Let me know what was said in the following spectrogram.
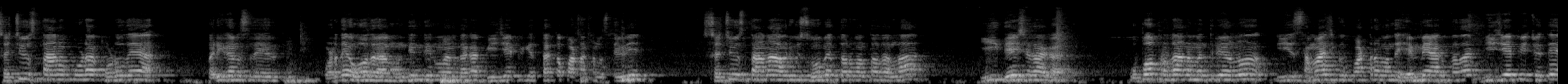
ಸಚಿವ ಸ್ಥಾನ ಕೂಡ ಕೊಡೋದೇ ಪರಿಗಣಿಸದೆ ಕೊಡದೆ ಹೋದ್ರ ಮುಂದಿನ ದಿನಮಾನದಾಗ ಬಿಜೆಪಿಗೆ ತಕ್ಕ ಪಾಠ ಕಲಿಸ್ತೀವಿ. ಸಚಿವ ಸ್ಥಾನ ಅವ್ರಿಗೆ ಶೋಭೆ ತರುವಂತದಲ್ಲ. ಈ ದೇಶದಾಗ ಉಪ ಪ್ರಧಾನಮಂತ್ರಿಯನ್ನು ಈ ಸಮಾಜಕ್ಕೆ ಕೊಟ್ಟರೆ ಒಂದು ಹೆಮ್ಮೆ ಆಗ್ತದ. ಬಿಜೆಪಿ ಜೊತೆ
